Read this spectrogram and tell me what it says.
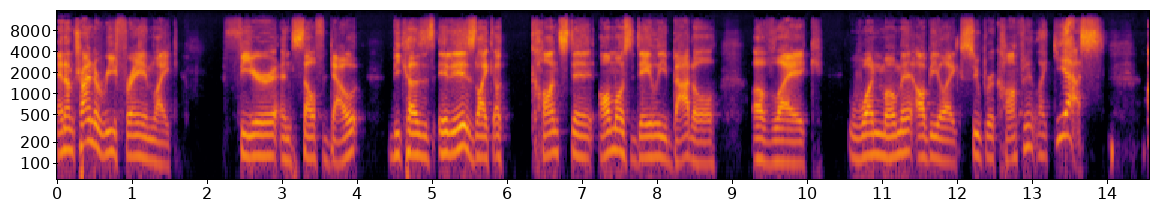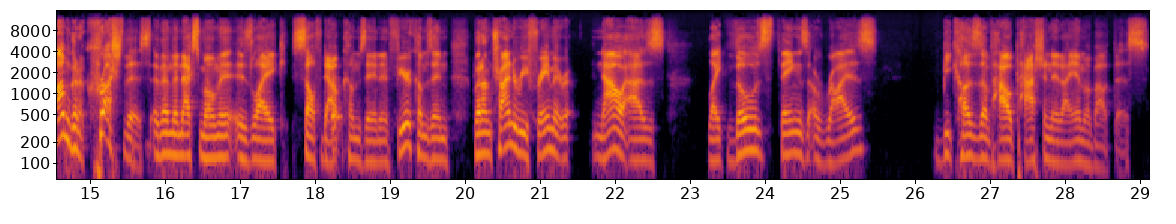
And I'm trying to reframe like fear and self-doubt because it is like a constant almost daily battle of like one moment I'll be like super confident like yes I'm going to crush this. And then the next moment is like self doubt comes in and fear comes in. But I'm trying to reframe it now as like those things arise because of how passionate I am about this.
